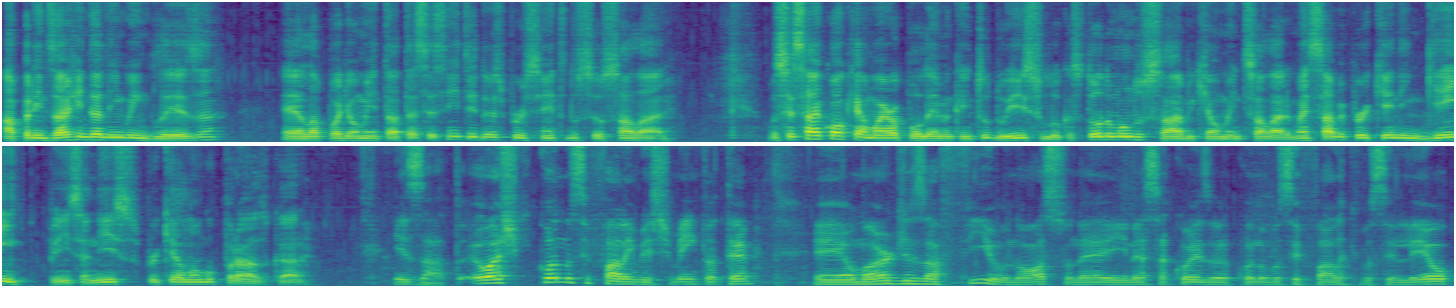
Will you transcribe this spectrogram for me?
a aprendizagem da língua inglesa ela pode aumentar até 62% do seu salário. Você sabe qual é a maior polêmica em tudo isso, Lucas? Todo mundo sabe que aumenta o salário, mas sabe por que ninguém pensa nisso? Porque é longo prazo, cara. Exato. Eu acho que quando se fala investimento, até é o maior desafio nosso, né? E nessa coisa, quando você fala que você leu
